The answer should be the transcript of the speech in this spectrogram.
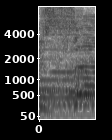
you say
